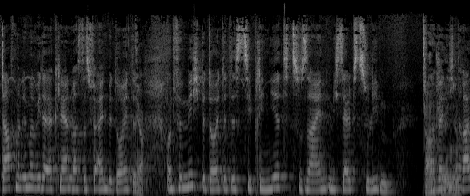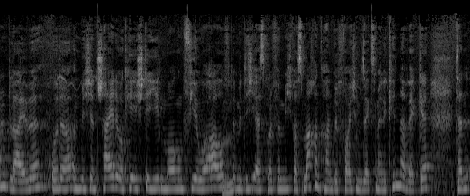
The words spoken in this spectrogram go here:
darf man immer wieder erklären, was das für einen bedeutet. Ja. Und für mich bedeutet diszipliniert zu sein, mich selbst zu lieben. Ah, wenn schön, ich ja. dranbleibe oder und mich entscheide, okay, ich stehe jeden Morgen um 4 Uhr auf, mhm. damit ich erstmal für mich was machen kann, bevor ich um 6 meine Kinder wecke, dann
